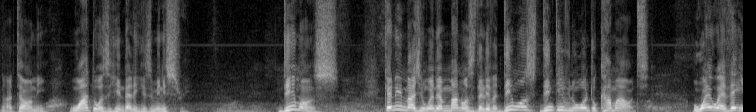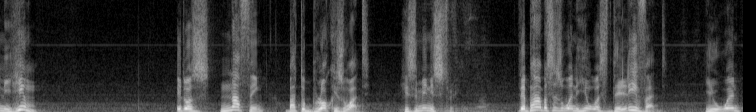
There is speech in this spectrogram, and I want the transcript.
Now, tell me, what was hindering his ministry? Demons. Can you imagine when the man was delivered? Demons didn't even want to come out. Why were they in him? It was nothing but to block his what? His ministry. The Bible says when he was delivered, he went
